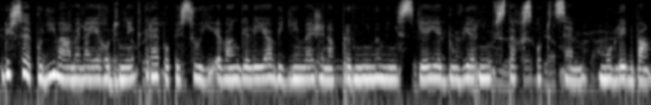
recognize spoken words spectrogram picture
Když se podíváme na jeho dny, které popisují Evangelia, vidíme, že na prvním místě je důvěrný vztah s Otcem, modlitba.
